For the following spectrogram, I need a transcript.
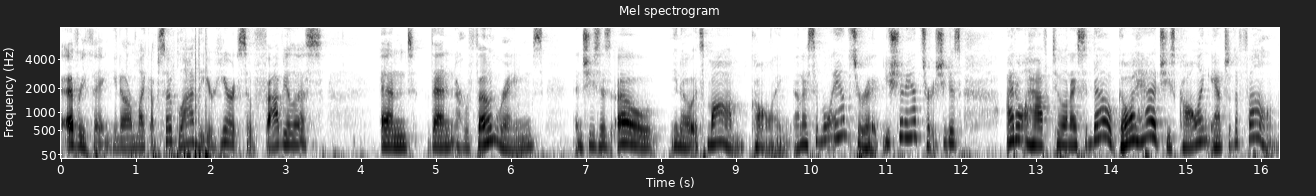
everything. You know, I'm like, I'm so glad that you're here. It's so fabulous. And then her phone rings and she says, Oh, you know, it's mom calling. And I said, Well, answer it. You should answer it. She goes, I don't have to. And I said, No, go ahead. She's calling. Answer the phone.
